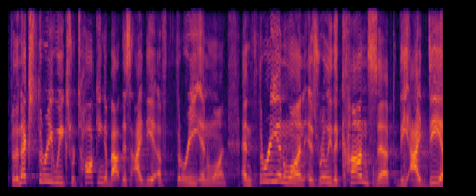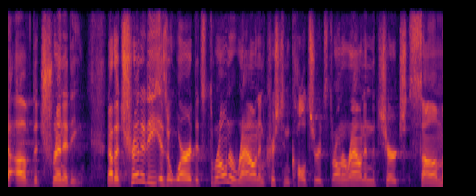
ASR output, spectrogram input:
For the next three weeks, we're talking about this idea of three in one. And three in one is really the concept, the idea of the Trinity. Now, the Trinity is a word that's thrown around in Christian culture. It's thrown around in the church some,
